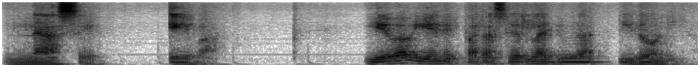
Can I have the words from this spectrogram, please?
nace Eva. Y Eva viene para ser la ayuda idónea.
